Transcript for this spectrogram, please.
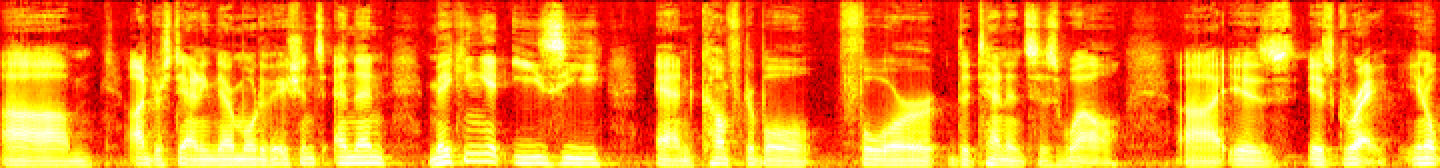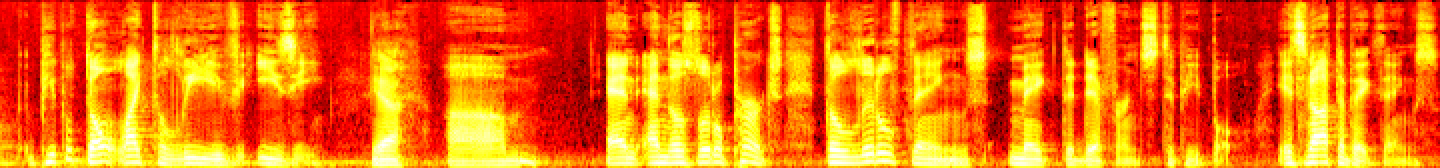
um, understanding their motivations, and then making it easy and comfortable for the tenants as well uh, is is great. You know, people don't like to leave easy. Yeah. Um, and and those little perks, the little things make the difference to people. It's not the big things.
